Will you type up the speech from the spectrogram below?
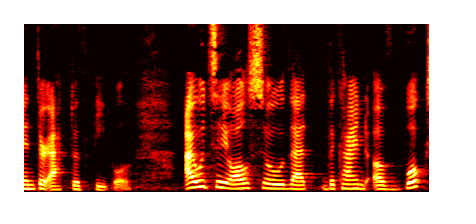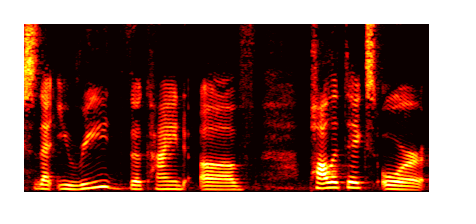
interact with people. I would say also that the kind of books that you read, the kind of politics or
